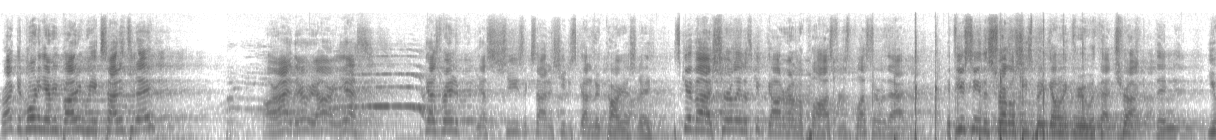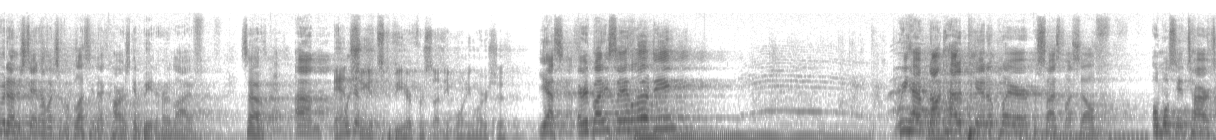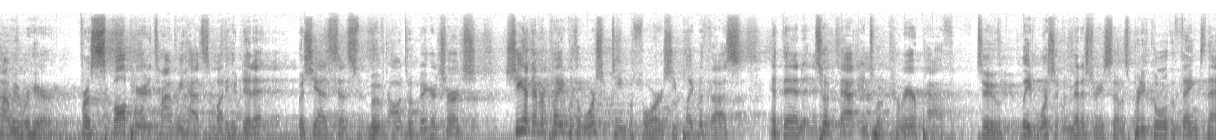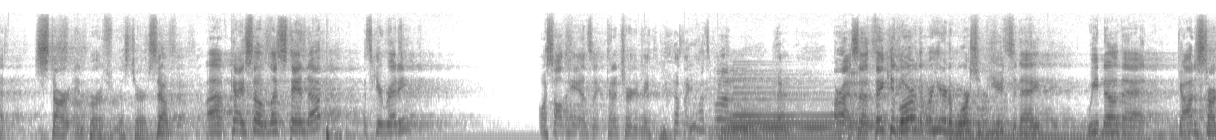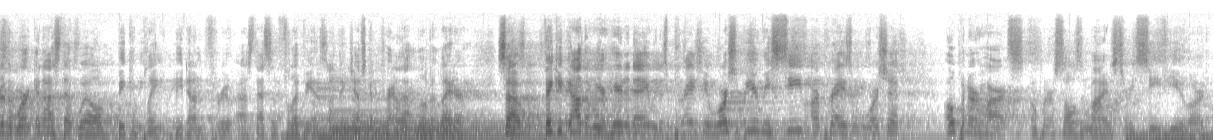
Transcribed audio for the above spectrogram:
All right, good morning, everybody. We excited today? All right, there we are. Yes. You guys ready to? Yes, she's excited. She just got a new car yesterday. Let's give uh, Shirley, let's give God a round of applause for just blessing her with that. If you've seen the struggle she's been going through with that truck, then you would understand how much of a blessing that car is going to be to her life. So, um, And she gets to be here for Sunday morning worship. Yes, everybody say hello, Dee. We have not had a piano player besides myself almost the entire time we were here. For a small period of time, we had somebody who did it, but she has since moved on to a bigger church. She had never played with a worship team before. She played with us and then took that into a career path to lead worship and ministry. So it's pretty cool the things that start and birth from this church. So, uh, okay, so let's stand up. Let's get ready. Oh, I saw the hands. That kind of triggered me. I was like, what's going on? All right, so thank you, Lord, that we're here to worship you today. We know that God has started a work in us that will be complete and be done through us. That's in Philippians, and I think Jeff's going to pray on that a little bit later. So thank you, God, that we are here today. We just praise you and worship you. Receive our praise and worship. Open our hearts, open our souls and minds to receive you, Lord.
